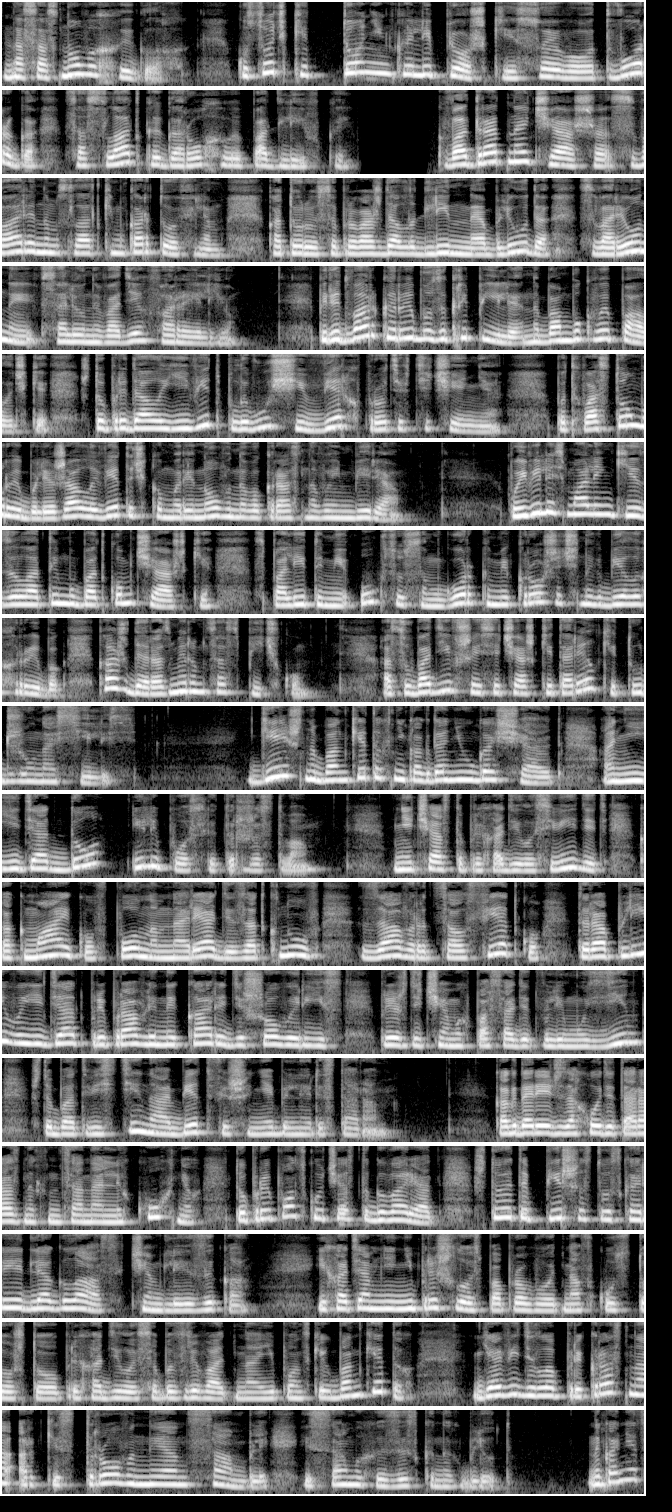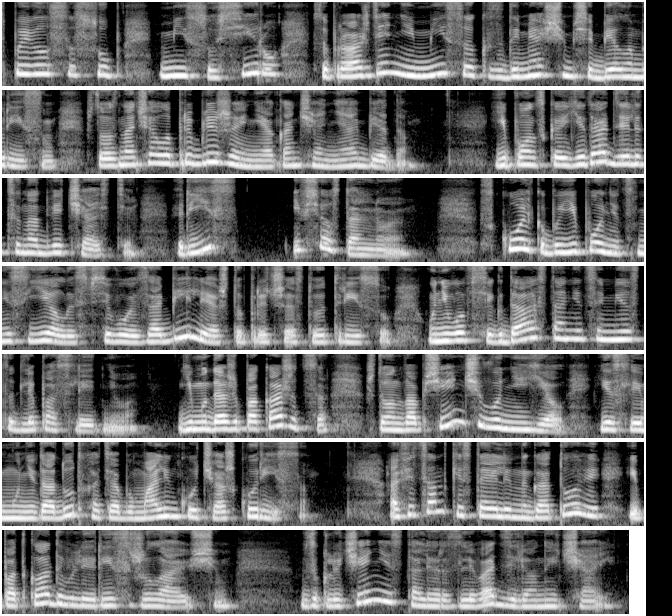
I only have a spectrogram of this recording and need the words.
на сосновых иглах, кусочки тоненькой лепешки из соевого творога со сладкой гороховой подливкой. Квадратная чаша с вареным сладким картофелем, которую сопровождало длинное блюдо с вареной в соленой воде форелью. Перед варкой рыбу закрепили на бамбуковой палочке, что придало ей вид, плывущий вверх против течения. Под хвостом рыбы лежала веточка маринованного красного имбиря. Появились маленькие золотым ободком чашки с политыми уксусом горками крошечных белых рыбок, каждая размером со спичку. Освободившиеся чашки и тарелки тут же уносились. Гейш на банкетах никогда не угощают, они едят до или после торжества. Мне часто приходилось видеть, как Майку в полном наряде, заткнув за ворот салфетку, торопливо едят приправленный карри дешевый рис, прежде чем их посадят в лимузин, чтобы отвезти на обед в фешенебельный ресторан. Когда речь заходит о разных национальных кухнях, то про японскую часто говорят, что это пиршество скорее для глаз, чем для языка. И хотя мне не пришлось попробовать на вкус то, что приходилось обозревать на японских банкетах, я видела прекрасно оркестрованные ансамбли из самых изысканных блюд. Наконец появился суп мисо-сиру в сопровождении мисок с дымящимся белым рисом, что означало приближение окончания обеда. Японская еда делится на две части – рис и все остальное. Сколько бы японец не съел из всего изобилия, что предшествует рису, у него всегда останется место для последнего. Ему даже покажется, что он вообще ничего не ел, если ему не дадут хотя бы маленькую чашку риса. Официантки стояли наготове и подкладывали рис желающим. В заключении стали разливать зеленый чай.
